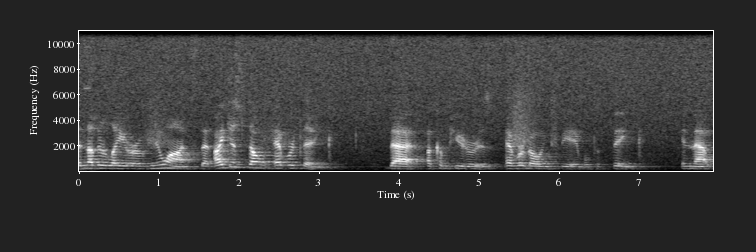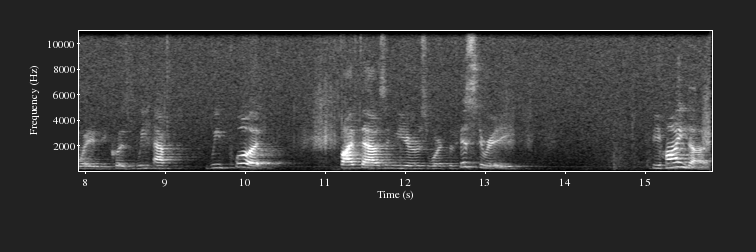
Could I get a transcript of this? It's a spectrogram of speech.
another layer of nuance that I just don't ever think that a computer is ever going to be able to think in that way because we have, we put 5,000 years worth of history behind us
